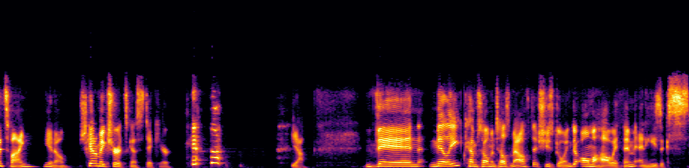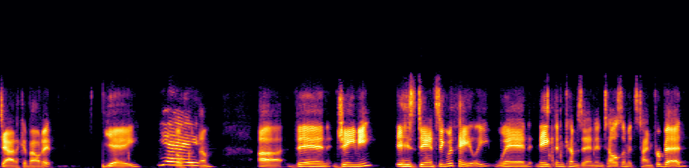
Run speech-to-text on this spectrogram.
It's fine, you know. She's gotta make sure it's gonna stick here. yeah. Then Millie comes home and tells Mouth that she's going to Omaha with him, and he's ecstatic about it. Yay. Yay. both of them. Uh, then Jamie is dancing with Haley when Nathan comes in and tells him it's time for bed.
